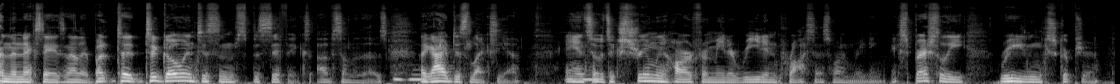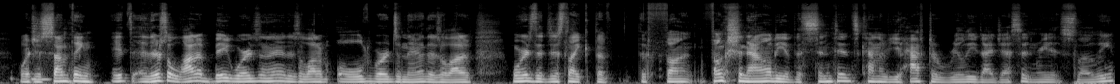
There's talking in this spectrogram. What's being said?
and the next day is another. But to to go into some specifics of some of those, mm-hmm. like I have dyslexia. And so mm-hmm. it's extremely hard for me to read and process what I'm reading, especially reading scripture, which is mm-hmm. something it's there's a lot of big words in there. There's a lot of old words in there. There's a lot of words that just like the the fun- functionality of the sentence kind of you have to really digest it and read it slowly.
